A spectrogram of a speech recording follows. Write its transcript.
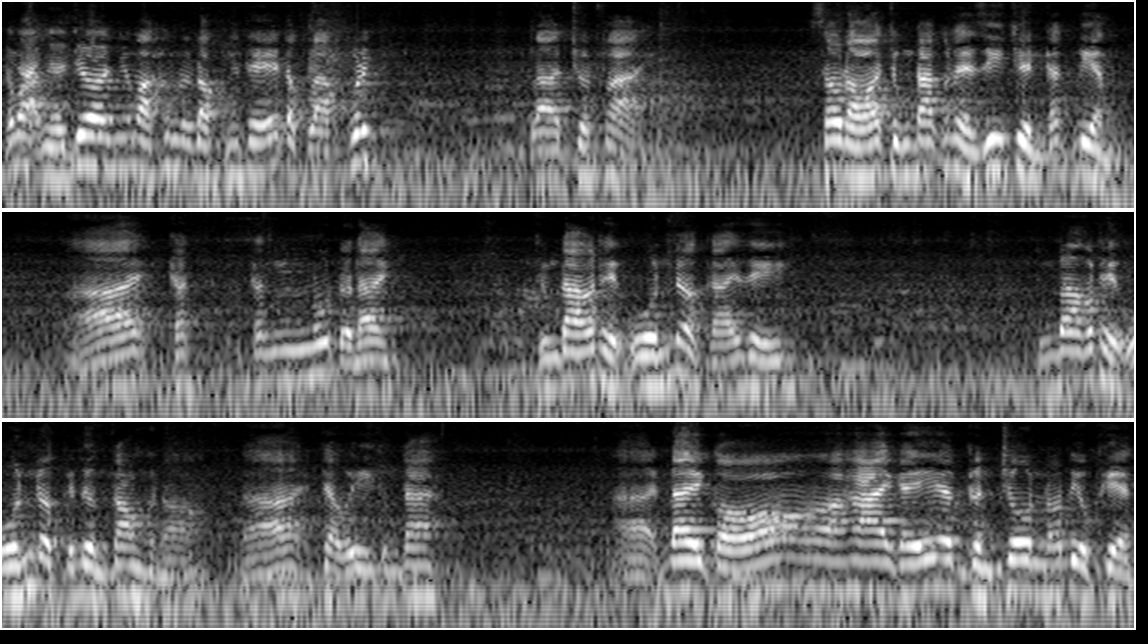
Các bạn nhớ chưa? Nhưng mà không được đọc như thế Đọc là click Là chuột phải. Sau đó chúng ta có thể di chuyển các điểm. Đấy, các, các nút ở đây chúng ta có thể uốn được cái gì? Chúng ta có thể uốn được cái đường cong của nó. Đó theo ý chúng ta. À, đây có hai cái control nó điều khiển.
